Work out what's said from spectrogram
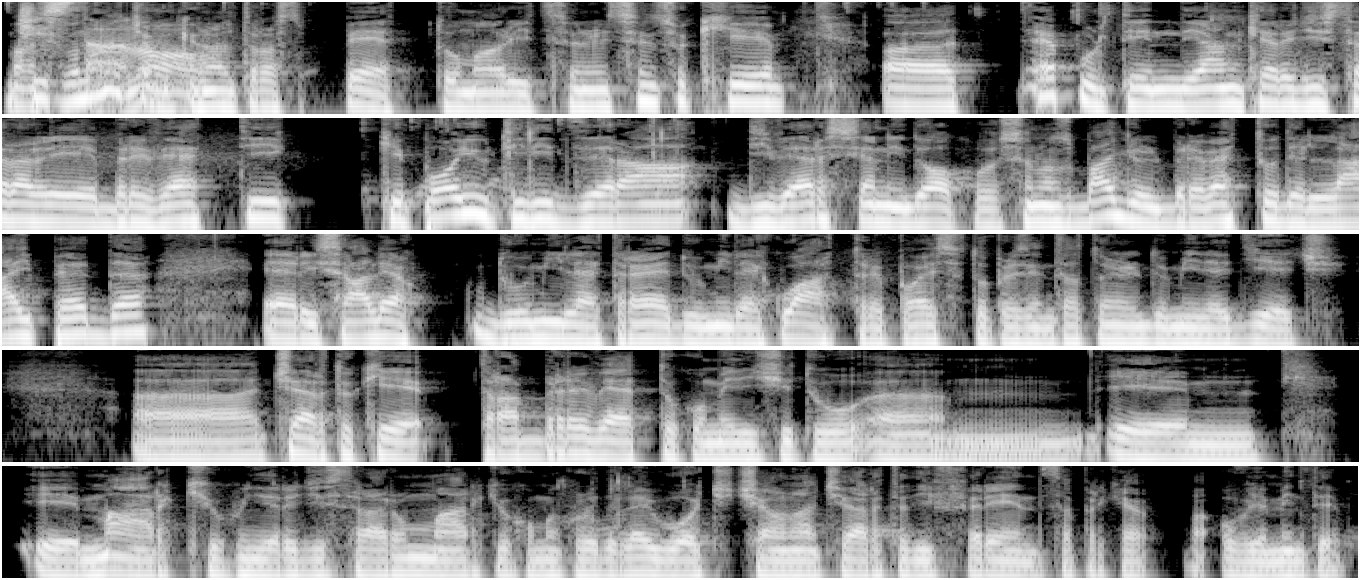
ma Ci secondo sta, me c'è no? anche un altro aspetto, Maurizio, nel senso che uh, Apple tende anche a registrare brevetti che poi utilizzerà diversi anni dopo. Se non sbaglio, il brevetto dell'iPad eh, risale a 2003-2004 e poi è stato presentato nel 2010. Uh, eh, certo che tra brevetto, come dici tu, um, e, e marchio, quindi registrare un marchio come quello dell'iWatch c'è una certa differenza perché ovviamente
